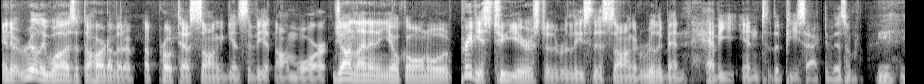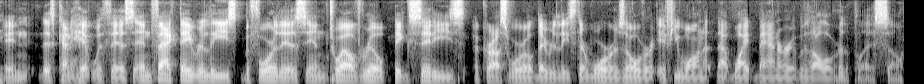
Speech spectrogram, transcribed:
And it really was at the heart of it a, a protest song against the Vietnam War. John Lennon and Yoko Ono, previous two years to the release of this song, had really been heavy into the peace activism. Mm-hmm. And this kind of hit with this. In fact, they released before this in 12 real big cities across the world. They released their War is Over, If You Want It, that white banner. It was all over the place. So,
